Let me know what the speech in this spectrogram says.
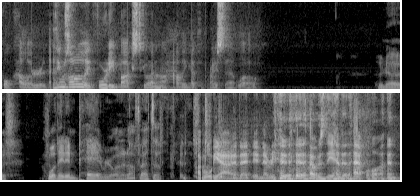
full color. I think it was only like forty bucks too. I don't know how they got the price that low. Who knows? Well, they didn't pay everyone enough. That's a. I mean, yeah, that it never. that was the end of that one.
